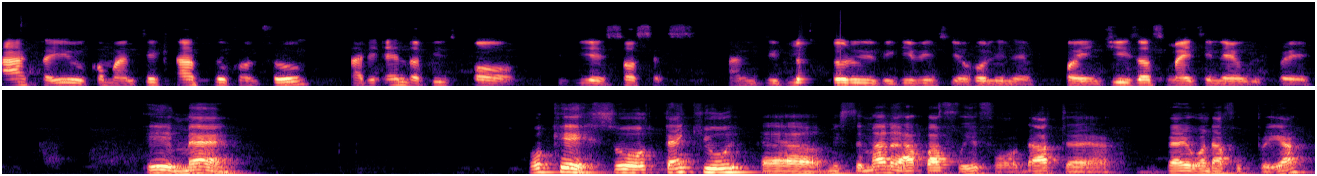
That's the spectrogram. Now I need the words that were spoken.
ask that you will come and take absolute control. At the end of it all, will be a success, and the glory will be given to your holy name. For in Jesus' mighty name we pray. Amen. Okay, so thank you, uh, Mr. Manuel Akpafwe, for that uh, very wonderful prayer.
